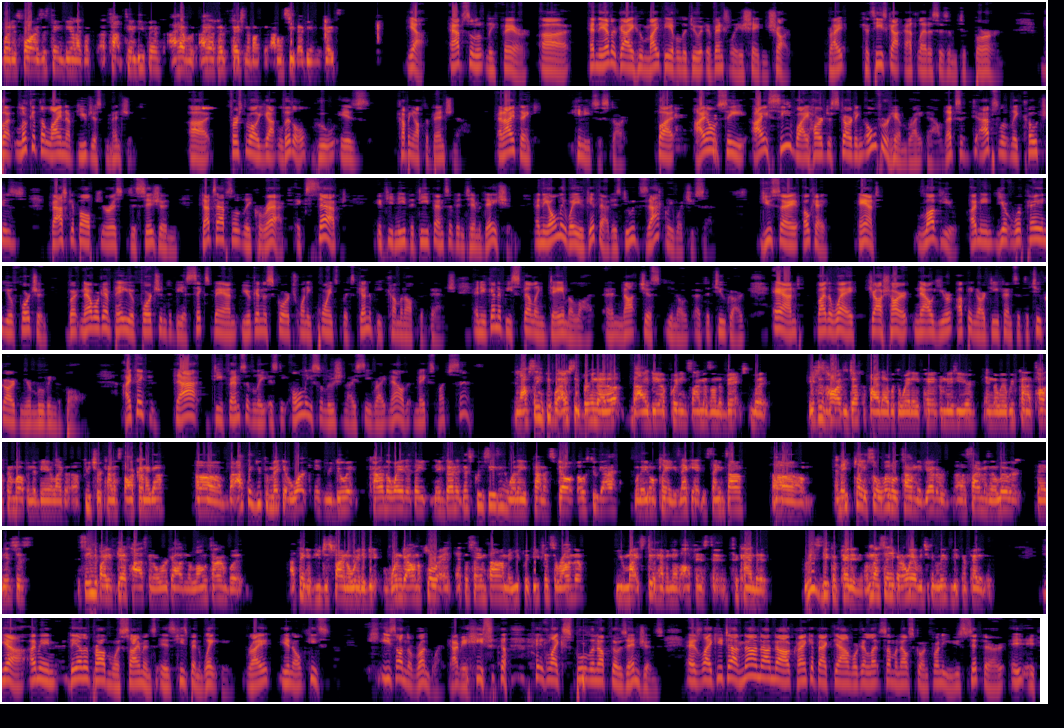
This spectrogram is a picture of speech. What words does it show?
But as far as this team being like a, a top ten defense, I have I have hesitation about that. I don't see that being the case. Yeah, absolutely fair. Uh, and the other guy who might be able to do it eventually is Shaedon Sharpe, right? Because he's got athleticism to burn. But look at the lineup you just mentioned. Uh, first of all, you got Little, who is coming off the bench now. And I think he needs to start. But I don't see, I see why Hart is starting over him right now. That's absolutely coach's basketball purist decision. That's absolutely correct, except if you need the defensive intimidation. And the only way you get that is do exactly what you said. You say, okay, Ant, love you. I mean, we're paying you a fortune, but now we're going to pay you a fortune to be a six man. You're going to score 20 points, but it's going to be coming off the bench. And you're going to be spelling Dame a lot and not just, you know, at the two guard. And by the way, Josh Hart, now you're upping our defense at the two guard and you're moving the ball. I think that defensively is the only solution I see right now that makes much sense. And I've seen people actually bring that up, the idea of putting Simons on the bench, but it's just hard to justify that with the way they paid him this year and the way we've kind of talked him up into being like a future kind of star kind of guy. Um, but I think you can make it work if you do it kind of the way that they, they've done it this preseason, where they've kind of spelled those two guys, where they don't play exactly at the same time. Um, and they play so little time together, uh, Simons and Lillard, that it's just, it's anybody's guess how it's going to work out in the long term. But I think if you just find a way to get one guy on the floor at, at the same time and you put defense around them, you might still have enough offense to, to kind of at least be competitive. I'm not saying you're going to win, but you can at least be competitive. Yeah. I mean, the other problem with Simons is he's been waiting, right? You know, he's, he's on the runway. I mean, he's, he's like spooling up those engines. It's like you tell him, no, no, no, crank it back down. We're going to let someone else go in front of you. You sit there. It, it,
